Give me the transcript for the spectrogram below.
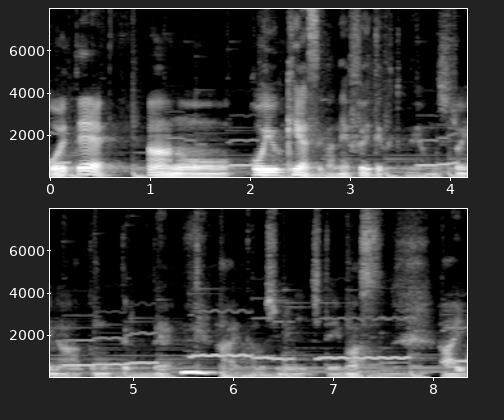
超えてあのこういうケアスがね増えていくと白いなと思ってるので、うん。はい、楽しみにしています。はい、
